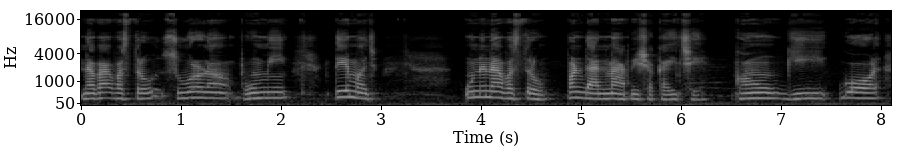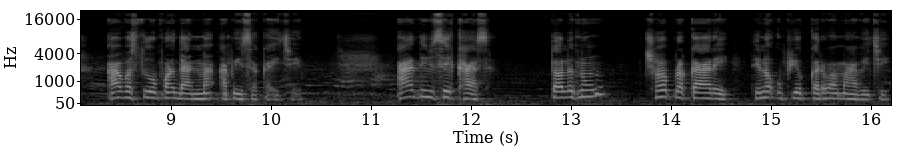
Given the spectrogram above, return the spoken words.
નવા વસ્ત્રો, સુવર્ણ ભૂમિ તેમજ ઊનના વસ્ત્રો પણ દાનમાં આપી શકાય છે. ઘઉં, ઘી, ગોળ આ વસ્તુઓ પણ દાનમાં આપી શકાય છે. આ દિવસે ખાસ તલનું છ પ્રકારે તેનો ઉપયોગ કરવામાં આવે છે.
